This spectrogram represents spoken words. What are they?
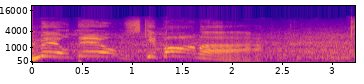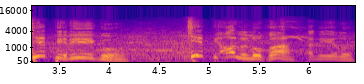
Meu Deus, que bola. Que perigo. Que... Olha o Luco, ó. Danilo.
